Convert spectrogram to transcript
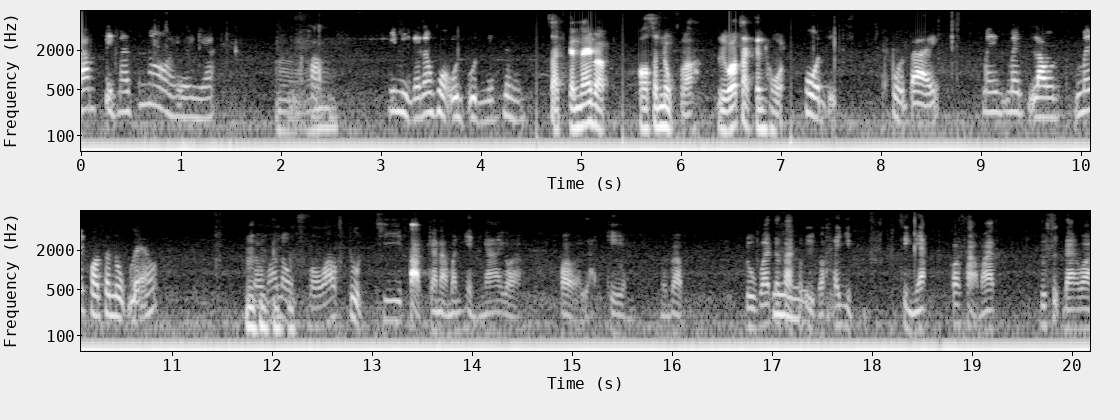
ดำติดมาสักหน่อยอะไรเงี้ยอืมครับพี่หมิงก็ต้องหัวอุ่นๆนิดนึงตัดกันได้แบบพอสนุกเหรอ หรือว่าตัดกันโหดโหดดิโหดไปไม่ไม่เราไม่พอสนุกแล้วเพราะว่าเราเพราะว่าจุดที่ตัดกันอะมันเห็นง่ายกว่ากว่าหลายเกมเหมือนแบบรู้ว่าจะตัดคนอื่นก็แค่หยิบสิ่งเนี้ยก็สามารถ รู้สึกได้ว่า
